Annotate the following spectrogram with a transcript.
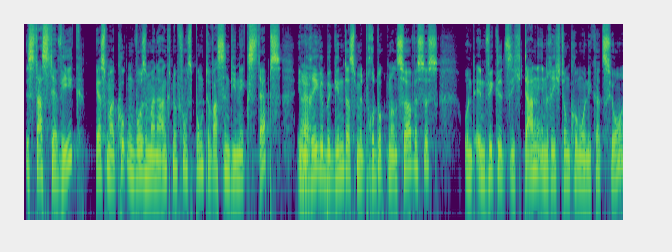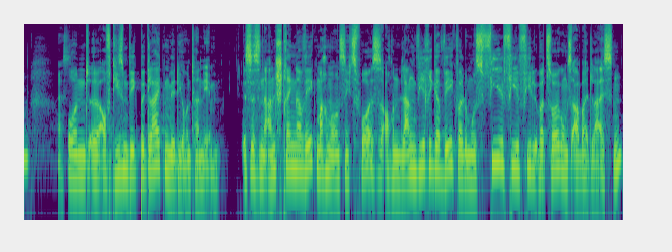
ist das der Weg. Erstmal gucken, wo sind meine Anknüpfungspunkte, was sind die Next Steps. In Ja. der Regel beginnt das mit Produkten und Services und entwickelt sich dann in Richtung Kommunikation. Und äh, auf diesem Weg begleiten wir die Unternehmen. Es ist ein anstrengender Weg, machen wir uns nichts vor. Es ist auch ein langwieriger Weg, weil du musst viel, viel, viel Überzeugungsarbeit leisten.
